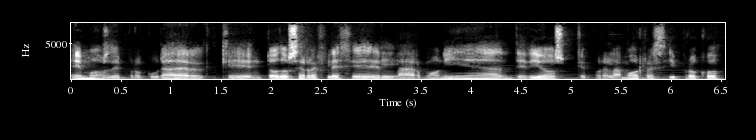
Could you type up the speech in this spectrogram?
hemos de procurar que en todo se refleje la armonía de Dios que por el amor recíproco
